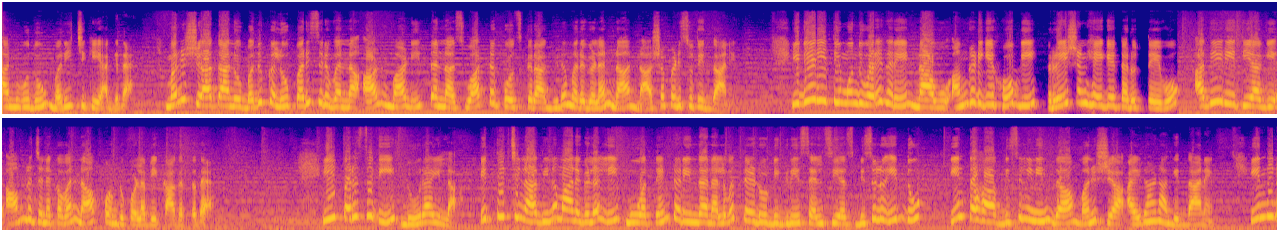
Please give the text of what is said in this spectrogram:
ಅನ್ನುವುದು ಮರೀಚಿಕೆಯಾಗಿದೆ. ಮನುಷ್ಯ ತಾನು ಬದುಕಲು ಪರಿಸರವನ್ನ ಹಾಳು ಮಾಡಿ ತನ್ನ ಸ್ವಾರ್ಥಕ್ಕೋಸ್ಕರ ಗಿಡಮರಗಳನ್ನ ನಾಶಪಡಿಸುತ್ತಿದ್ದಾನೆ. ಇದೇ ರೀತಿ ಮುಂದುವರೆದರೆ ನಾವು ಅಂಗಡಿಗೆ ಹೋಗಿ ರೇಷನ್ ಹೇಗೆ ತರುತ್ತೇವೋ ಅದೇ ರೀತಿಯಾಗಿ ಆಮ್ಲಜನಕವನ್ನ ಕೊಂಡುಕೊಳ್ಳಬೇಕಾಗುತ್ತದೆ. ಈ ಪರಿಸ್ಥಿತಿ ದೂರ ಇಲ್ಲ. ಇತ್ತೀಚಿನ ದಿನಮಾನಗಳಲ್ಲಿ ಮೂವತ್ತೆಂಟರಿಂದ ನಲವತ್ತೆರಡು ಡಿಗ್ರಿ ಸೆಲ್ಸಿಯಸ್ ಬಿಸಿಲು ಇದ್ದು, ಇಂತಹ ಬಿಸಿಲಿನಿಂದ ಮನುಷ್ಯ ಐರಾಣಾಗಿದ್ದಾನೆ ಇಂದಿನ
